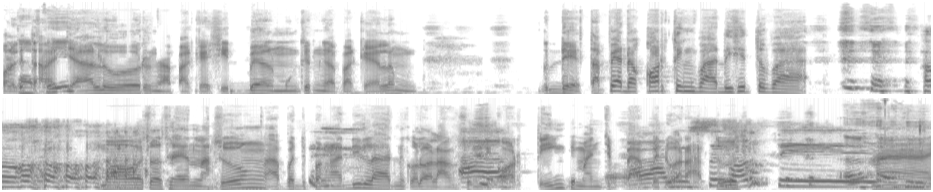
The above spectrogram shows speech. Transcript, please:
Kalau di tengah Tapi- jalur, nggak pakai seat belt, mungkin nggak pakai helm. Gede, tapi ada korting pak di situ pak. oh. Mau selesaiin langsung apa di pengadilan? Kalau langsung di korting cuman cepet sampai dua ratus. Nah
